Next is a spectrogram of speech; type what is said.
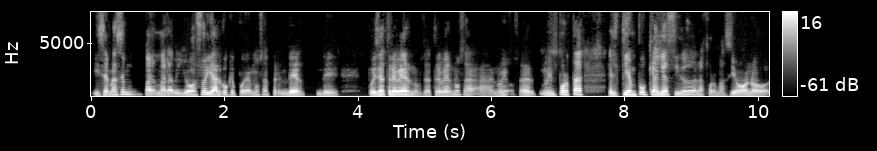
y se me hace maravilloso y algo que podemos aprender de, pues de atrevernos, de atrevernos a, no, o no importa el tiempo que haya sido de la formación o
